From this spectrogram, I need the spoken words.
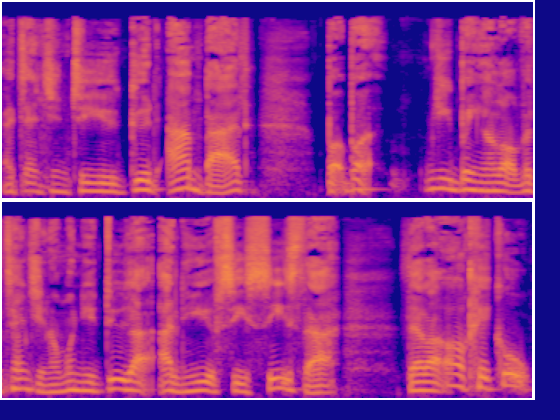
attention to you, good and bad. But but you bring a lot of attention, and when you do that, and the UFC sees that, they're like, oh, okay, cool,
